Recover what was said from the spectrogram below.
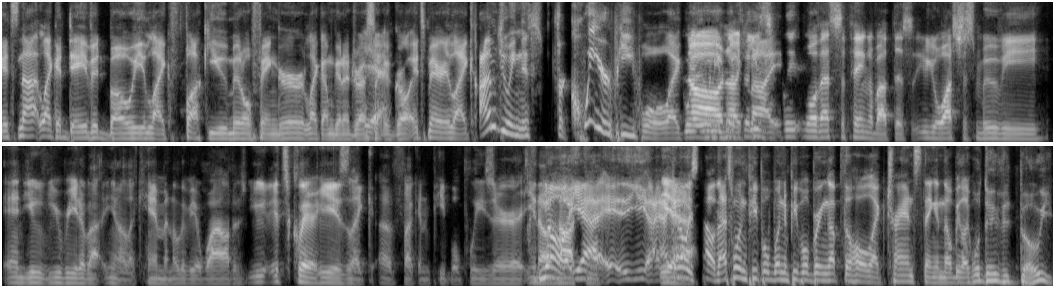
It's not like a David Bowie like fuck you middle finger like I'm gonna dress like a girl. It's Mary like I'm doing this for queer people like no, no. it well, that's the thing about this. You watch this movie and you you read about you know like him and Olivia Wilde. You, it's clear he is like a fucking people pleaser. You know. no, not yeah, gonna- it- yeah, I I can Yeah. always tell. That's when people when people bring up the whole like trans thing, and they'll be like, "Well, David Bowie."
